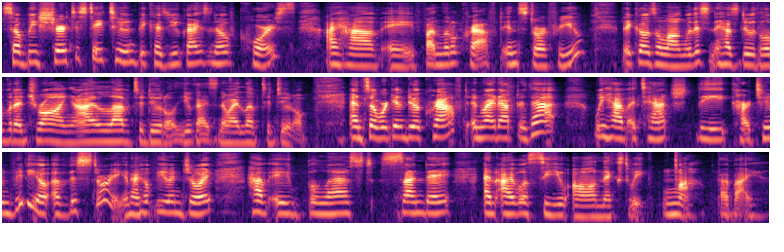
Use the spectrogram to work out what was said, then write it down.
So be sure to stay tuned because you guys know, of course, I have a fun little craft in store for you that goes along with this. And it has to do with a little bit of drawing. And I love to doodle. You guys know I love to doodle. And so we're going to do a craft. And right after that, we have attached the cartoon video of this story. And I hope you enjoy. Have a blessed Sunday. And I will see you all next week. Bye-bye.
